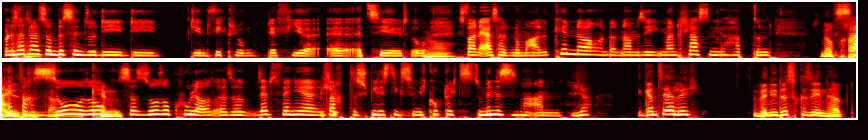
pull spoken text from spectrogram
Und es hat halt so ein bisschen so die, die, die Entwicklung der vier äh, erzählt. So. Ja. Es waren erst halt normale Kinder und dann haben sie irgendwann Klassen gehabt und es sah Reisen einfach so, so, es sah so, so cool aus. Also selbst wenn ihr Ich- sagt, das Spiel ist nichts für mich, guckt euch das zumindest mal an. Ja, ganz ehrlich, wenn ihr das gesehen habt,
